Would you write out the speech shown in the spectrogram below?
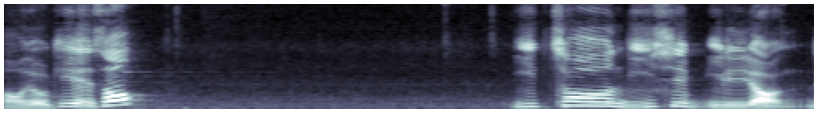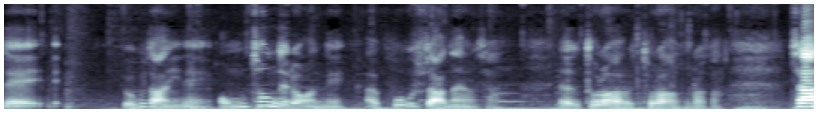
어, 여기에서 2021년 네 여기도 아니네. 엄청 내려갔네. 아, 보고 싶지 않아요. 자 돌아가 돌아가 돌아가. 자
